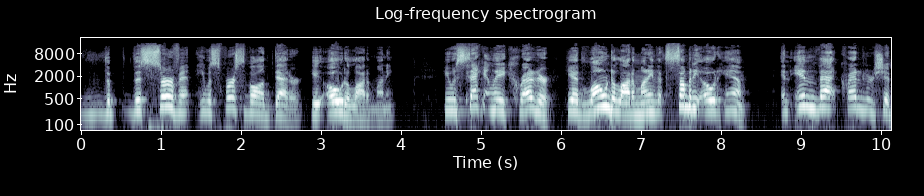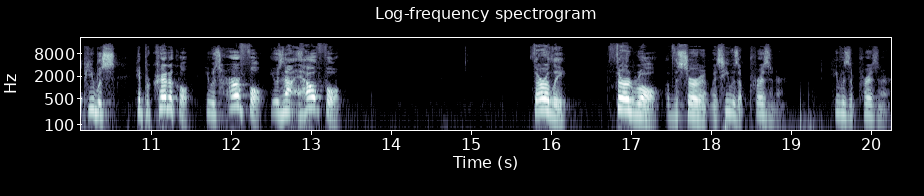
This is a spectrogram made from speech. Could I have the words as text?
the the servant, he was first of all a debtor. He owed a lot of money. He was secondly a creditor. He had loaned a lot of money that somebody owed him. And in that creditorship, he was hypocritical. He was hurtful. He was not helpful. Thirdly, third role of the servant was he was a prisoner. He was a prisoner.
